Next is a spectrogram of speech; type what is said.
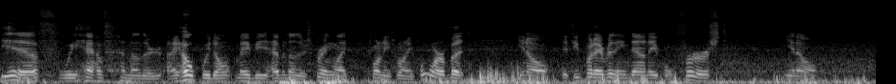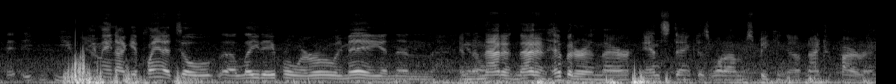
if we have another, I hope we don't maybe have another spring like 2024, but you know, if you put everything down April 1st, you know, you, you may not get planted till uh, late April or early May, and then and then that that inhibitor in there, instinct is what I'm speaking of, nitrapyrin.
